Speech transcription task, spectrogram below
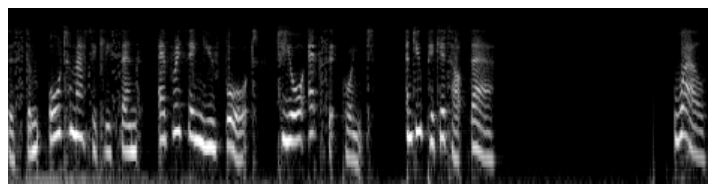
system automatically sends everything you've bought to your exit point, and you pick it up there. Well,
